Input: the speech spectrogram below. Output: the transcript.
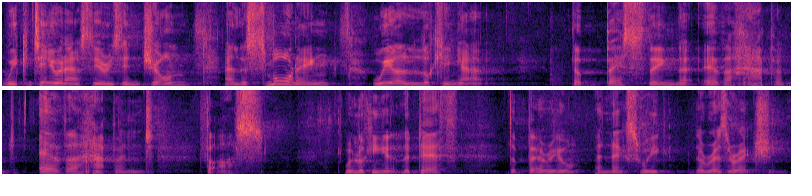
We continue in our series in John, and this morning we are looking at the best thing that ever happened, ever happened for us. We're looking at the death, the burial, and next week, the resurrection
